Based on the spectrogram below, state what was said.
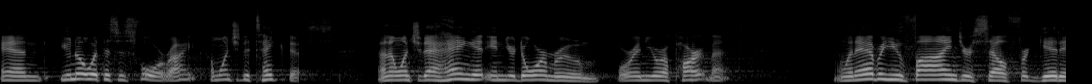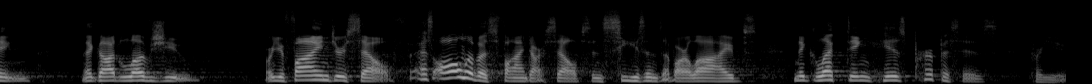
and you know what this is for, right? I want you to take this, and I want you to hang it in your dorm room or in your apartment. And whenever you find yourself forgetting that God loves you, or you find yourself, as all of us find ourselves in seasons of our lives, neglecting His purposes for you.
